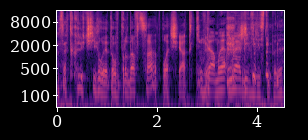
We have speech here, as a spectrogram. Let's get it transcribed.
отключила этого продавца от площадки. Да, мы, мы обиделись, типа, да?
